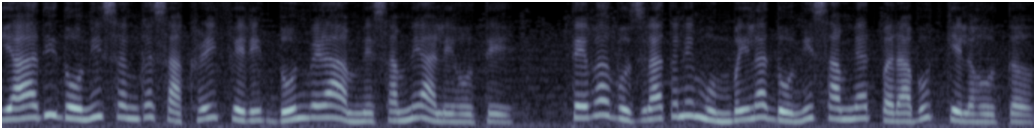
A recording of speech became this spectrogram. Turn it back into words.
याआधी दोन्ही संघ साखळी फेरीत दोन वेळा आमनेसामने आले होते. तेव्हा गुजरातने मुंबईला दोन्ही सामन्यात पराभूत केलं होतं.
